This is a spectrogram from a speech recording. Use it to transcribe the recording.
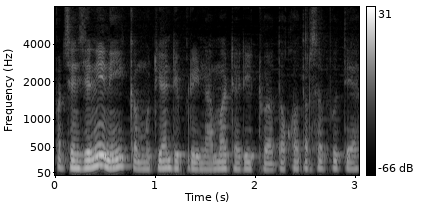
Perjanjian ini kemudian diberi nama dari dua tokoh tersebut ya,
